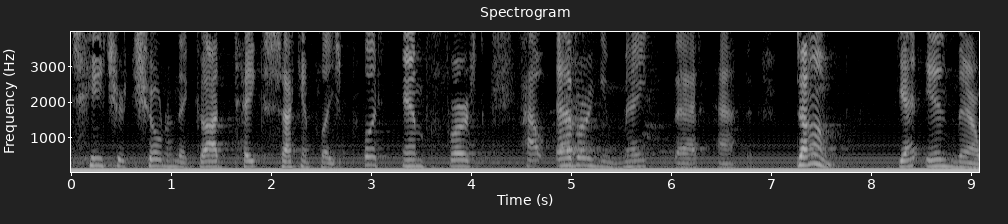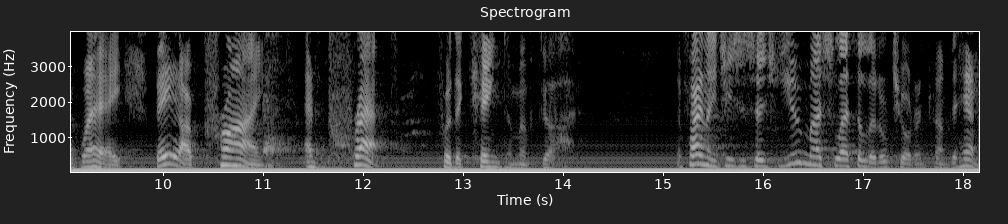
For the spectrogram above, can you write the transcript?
teach your children that God takes second place. Put Him first, however you make that happen. Don't get in their way. They are primed and prepped for the kingdom of God. And finally, Jesus says, You must let the little children come to him.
